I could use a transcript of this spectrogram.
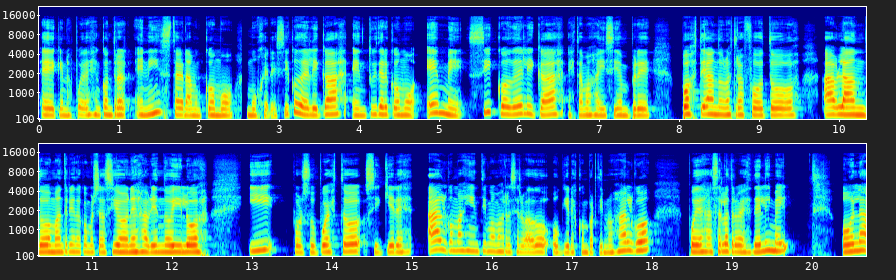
eh, que nos puedes encontrar en Instagram como Mujeres Psicodélicas, en Twitter como M Psicodélicas. Estamos ahí siempre posteando nuestras fotos, hablando, manteniendo conversaciones, abriendo hilos y por supuesto, si quieres algo más íntimo, más reservado o quieres compartirnos algo, puedes hacerlo a través del email hola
